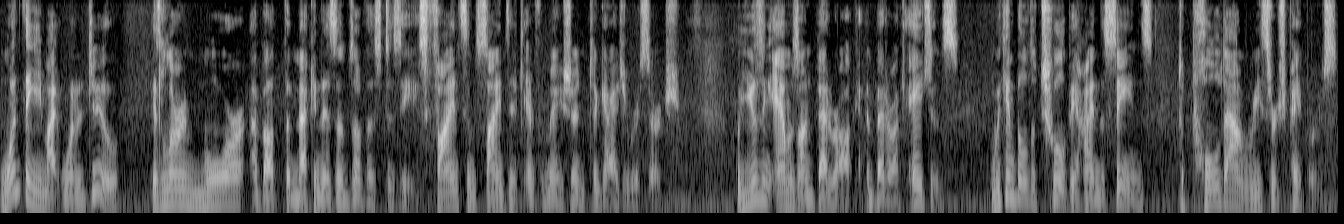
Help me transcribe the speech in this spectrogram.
One thing you might want to do is learn more about the mechanisms of this disease, find some scientific information to guide your research. Well, using Amazon Bedrock and Bedrock agents, we can build a tool behind the scenes to pull down research papers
